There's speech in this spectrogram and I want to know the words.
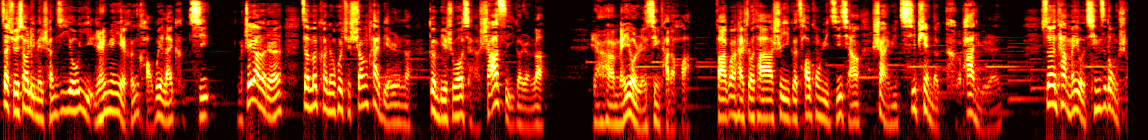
在学校里面成绩优异，人缘也很好，未来可期。那么这样的人怎么可能会去伤害别人呢？更别说想要杀死一个人了。然而没有人信他的话，法官还说她是一个操控欲极强、善于欺骗的可怕女人。虽然他没有亲自动手，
